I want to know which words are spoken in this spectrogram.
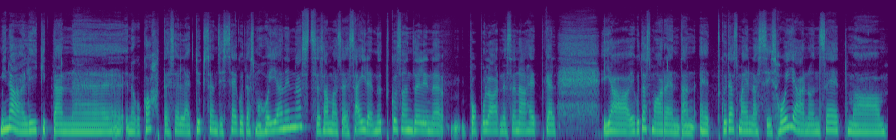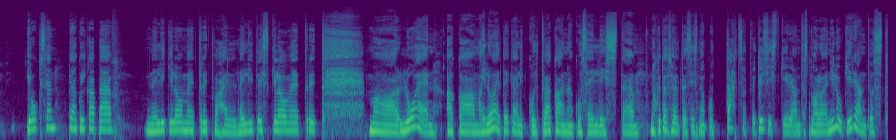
mina liigitan äh, nagu kahte selle, et üks on siis see, kuidas ma hoian ennast, seesama see säilenõtkus on selline populaarne sõna hetkel. ja, ja kuidas ma arendan, et kuidas ma ennast siis hoian, on see, et ma jooksen peaaegu iga päev neli kilomeetrit, vahel neliteist kilomeetrit. ma loen, aga ma ei loe tegelikult väga nagu sellist noh, kuidas öelda siis nagu tähtsat või tõsist kirjandust, ma loen ilukirjandust.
